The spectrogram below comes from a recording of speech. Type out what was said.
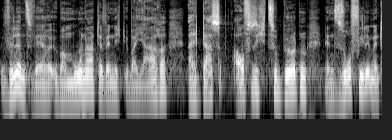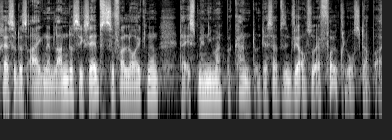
willens wäre, über Monate, wenn nicht über Jahre, all das auf sich zu bürden. Denn so viel im Interesse des eigenen Landes, sich selbst zu verleugnen, da ist mir niemand bekannt. Und deshalb sind wir auch so erfolglos dabei.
